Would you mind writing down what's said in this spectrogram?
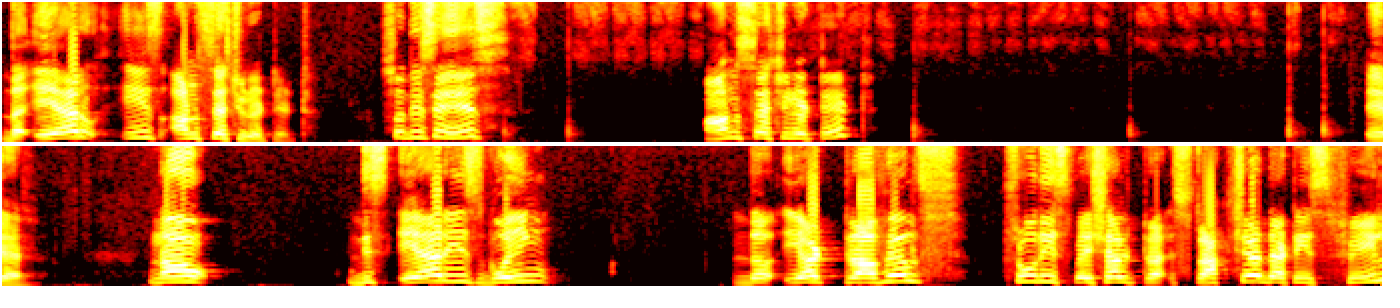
the air is unsaturated. So, this is unsaturated air. Now, this air is going the air travels through the special structure that is fill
